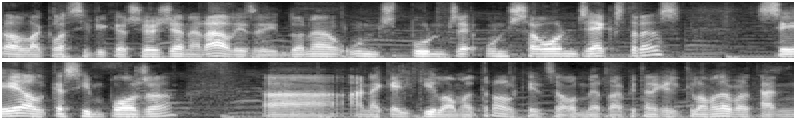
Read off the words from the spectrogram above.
a la classificació general, és a dir, dona uns, punts, uns segons extras ser el que s'imposa eh, en aquell quilòmetre, el que és el més ràpid en aquell quilòmetre, per tant,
